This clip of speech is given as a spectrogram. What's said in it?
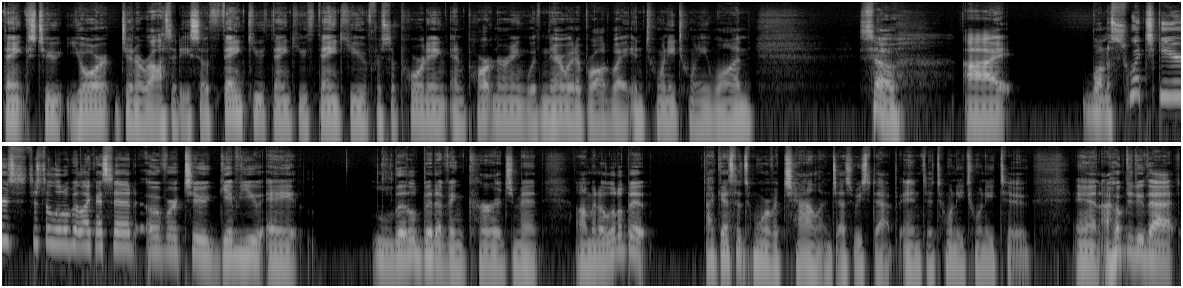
thanks to your generosity. So thank you, thank you, thank you for supporting and partnering with Narrow Way to Broadway in 2021. So I want to switch gears just a little bit, like I said, over to give you a little bit of encouragement um, and a little bit I guess it's more of a challenge as we step into 2022. And I hope to do that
